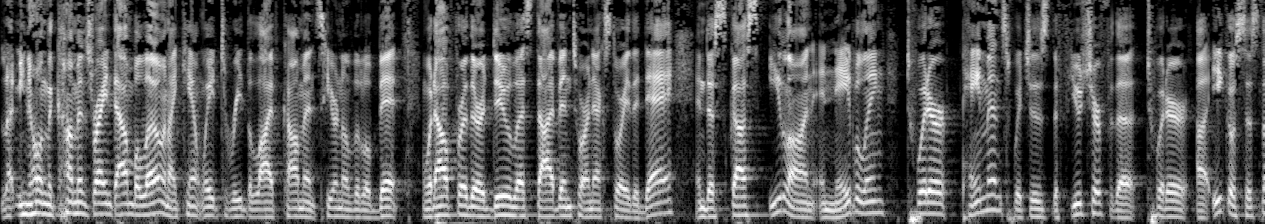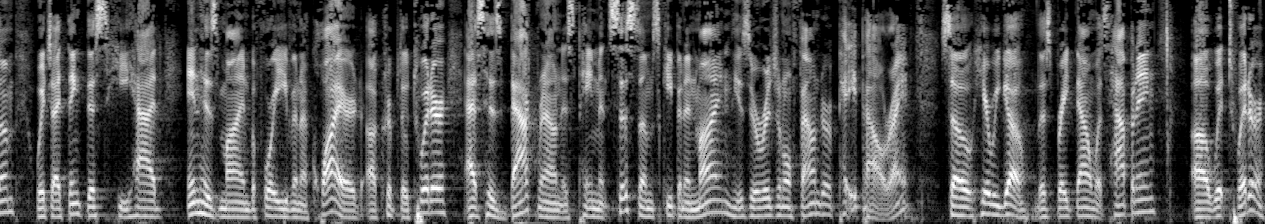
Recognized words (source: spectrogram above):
Let me know in the comments right down below and I can't wait to read the live comments here in a little bit. And without further ado, let's dive into our next story of the day and discuss Elon enabling Twitter payments, which is the future for the Twitter uh, ecosystem, which I think this he had in his mind before he even acquired uh, crypto Twitter as his background is payment systems. Keeping in mind, he's the original founder of PayPal, right? So here we go. Let's break down what's happening uh, with Twitter.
